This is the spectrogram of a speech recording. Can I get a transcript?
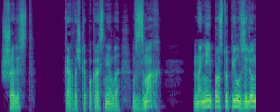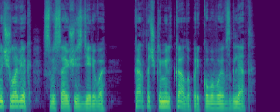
Шелест. Карточка покраснела. Взмах. На ней проступил зеленый человек, свисающий с дерева. Карточка мелькала, приковывая взгляд.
